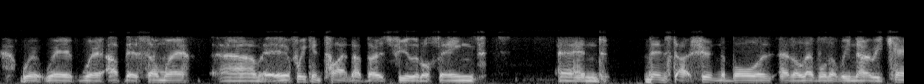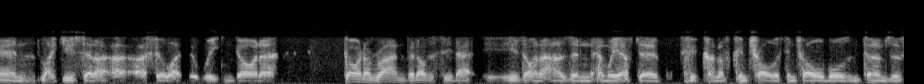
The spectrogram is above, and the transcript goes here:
we're we're, we're up there somewhere. Um, if we can tighten up those few little things and then start shooting the ball at a level that we know we can. Like you said, I, I feel like that we can go on a go on a run, but obviously that is on us, and, and we have to kind of control the controllables in terms of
